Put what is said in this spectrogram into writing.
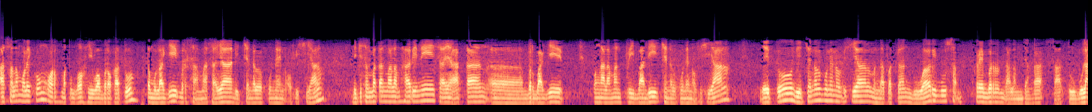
Assalamualaikum warahmatullahi wabarakatuh. Ketemu lagi bersama saya di channel Kunen Official. Di kesempatan malam hari ini saya akan e, berbagi pengalaman pribadi channel Kunen Official Yaitu di channel Kunen Official mendapatkan 2000 subscriber dalam jangka satu bulan.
